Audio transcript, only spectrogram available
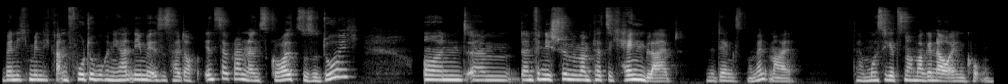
Wenn ich mir nicht gerade ein Fotobuch in die Hand nehme, ist es halt auch Instagram, dann scrollst du so durch. Und ähm, dann finde ich es schön, wenn man plötzlich hängen bleibt. Wenn du denkst, Moment mal, da muss ich jetzt nochmal genauer hingucken.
